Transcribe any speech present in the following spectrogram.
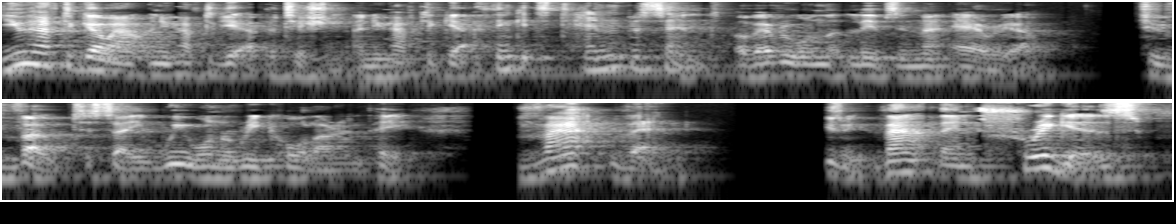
You have to go out and you have to get a petition, and you have to get, I think it's 10% of everyone that lives in that area to vote to say, we want to recall our MP. That then, excuse me, that then triggers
